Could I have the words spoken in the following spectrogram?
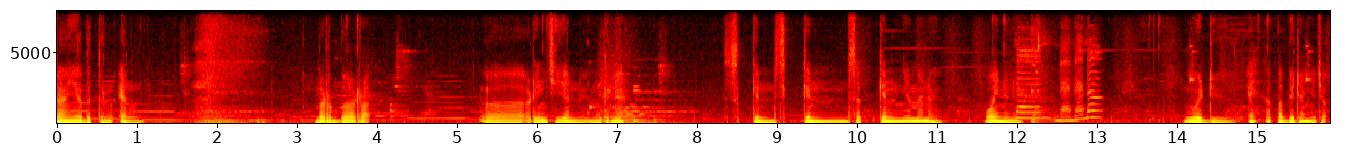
Nah ya betul L Barbara uh, rincian ya mungkin ya. Skin skin skinnya mana? Wah ini nih. Waduh eh apa bedanya cok?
